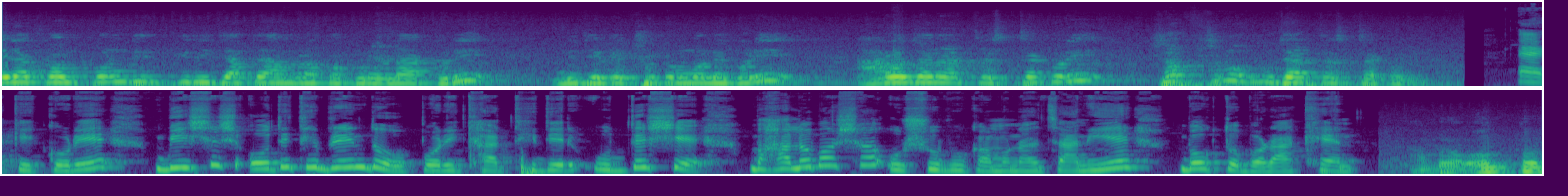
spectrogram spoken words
এরকম পণ্ডিতগিরি যাতে আমরা কখনো না করি, নিজেকে ছোট মনে করি আরও জানার চেষ্টা করি, সবসময় বোঝার চেষ্টা করি। এক এক করে বিশেষ অতিথিবৃন্দ পরীক্ষার্থীদের উদ্দেশ্যে ভালোবাসা ও শুভকামনা জানিয়ে বক্তব্য রাখেন। আমরা অন্তর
